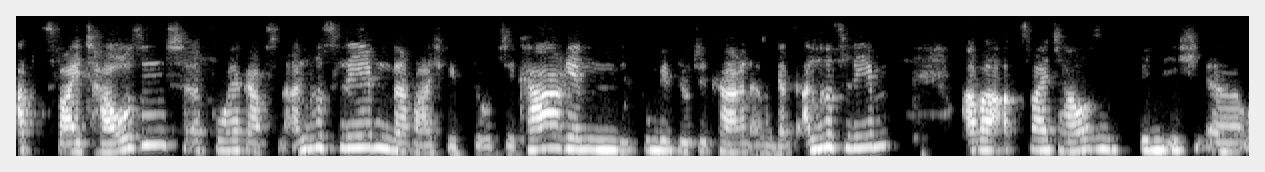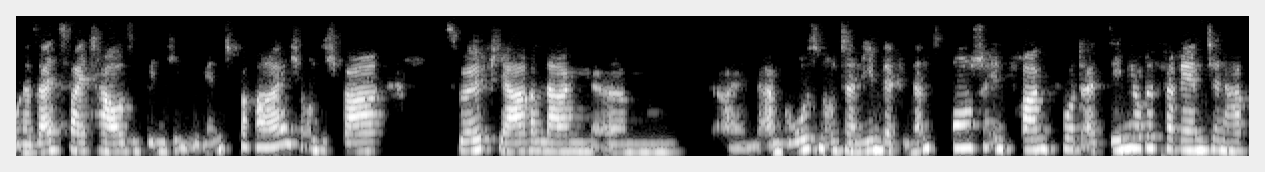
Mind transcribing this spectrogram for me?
ab 2000, äh, vorher gab es ein anderes Leben, da war ich Bibliothekarin, Diplom-Bibliothekarin, also ein ganz anderes Leben. Aber ab 2000 bin ich, äh, oder seit 2000 bin ich im Eventbereich und ich war zwölf Jahre lang ähm, in einem großen Unternehmen der Finanzbranche in Frankfurt als Seniorreferentin, habe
